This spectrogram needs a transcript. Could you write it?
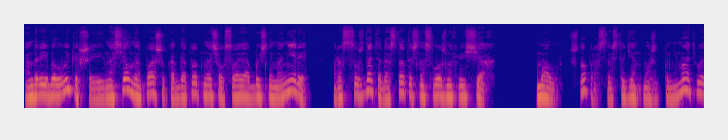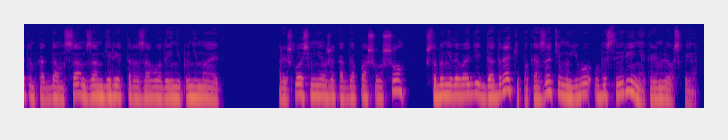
Андрей был выпивший и насел на Пашу, когда тот начал в своей обычной манере рассуждать о достаточно сложных вещах. Мол, что простой студент может понимать в этом, когда он сам замдиректора завода и не понимает. Пришлось мне уже, когда Паша ушел, чтобы не доводить до драки, показать ему его удостоверение кремлевское —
